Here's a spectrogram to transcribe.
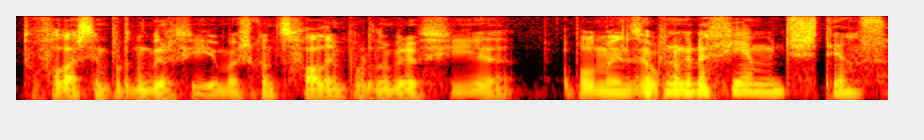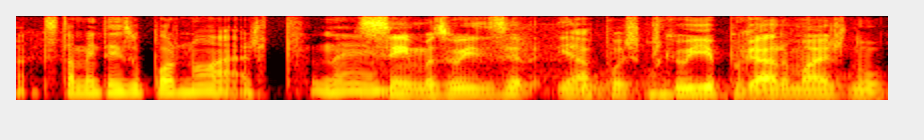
tu falaste em pornografia, mas quando se fala em pornografia, ou pelo menos A quando- pornografia é muito extensa. Tu também tens o porno arte, né? Sim, mas eu ia dizer, yeah, pois, porque eu ia pegar mais no.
